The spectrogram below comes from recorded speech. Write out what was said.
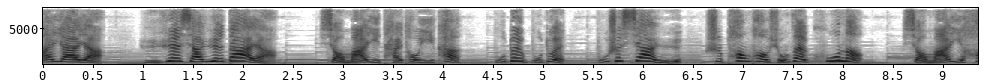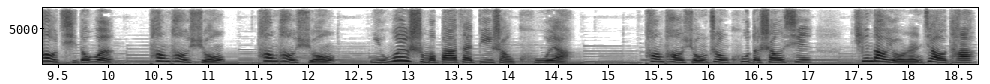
哎呀呀，雨越下越大呀！”小蚂蚁抬头一看，不对不对，不是下雨，是胖胖熊在哭呢。小蚂蚁好奇地问：“胖胖熊。”胖胖熊，你为什么扒在地上哭呀？胖胖熊正哭得伤心，听到有人叫他，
